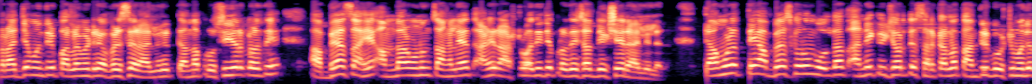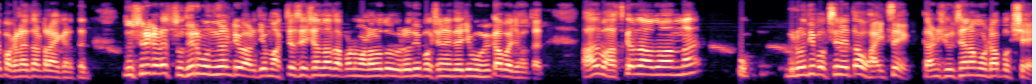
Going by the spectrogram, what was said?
राज्यमंत्री पार्लमेंटरी अफेअर्सचे राहिलेले आहेत. त्यांना प्रोसिजर कळते. अभ्यास आहे आमदार म्हणून चांगले आहेत आणि राष्ट्रवादीचे प्रदेशाध्यक्षही राहिलेले आहेत. त्यामुळे ते अभ्यास करून बोलतात. अनेक विषयावर ते सरकारला तांत्रिक गोष्टीमध्ये पकडायचा ट्राय करतात. दुसरीकडे सुधीर मुनगंटीवार जे मागच्या सेशनलाच आपण म्हणालो होतो विरोधी पक्षनेत्याची भूमिका बजावतात. आज भास्कर जाधवांना विरोधी पक्षनेता व्हायचंय कारण शिवसेना मोठा पक्ष आहे.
